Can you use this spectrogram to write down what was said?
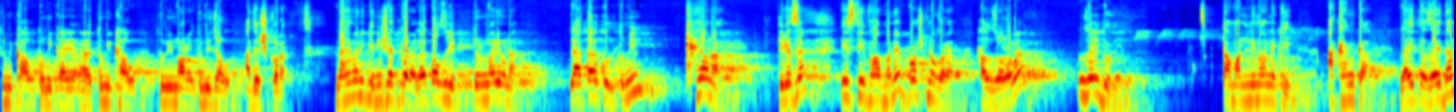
তুমি খাও, তুমি তুমি খাও, তুমি মারো, তুমি যাও, আদেশ করা। নাহি মানে কি? নিষেধ করা। লা তজরিব, তুমি মারিও না। লা তুমি খেও না। ঠিক আছে? ইস্তিফা মানে প্রশ্ন করা। হাল জরাবা জাইদুন তামান্নি মানে কি? আকাঙ্ক্ষা। লাইতা জাইদান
